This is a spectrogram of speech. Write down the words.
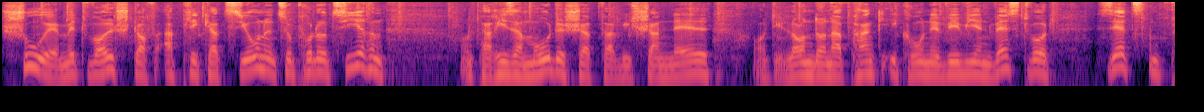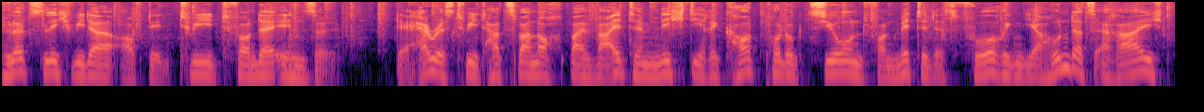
Schuhe mit Wollstoff-Applikationen zu produzieren. Und Pariser Modeschöpfer wie Chanel und die Londoner Punk-Ikone Vivienne Westwood setzten plötzlich wieder auf den Tweet von der Insel. Der Harris Tweet hat zwar noch bei weitem nicht die Rekordproduktion von Mitte des vorigen Jahrhunderts erreicht,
